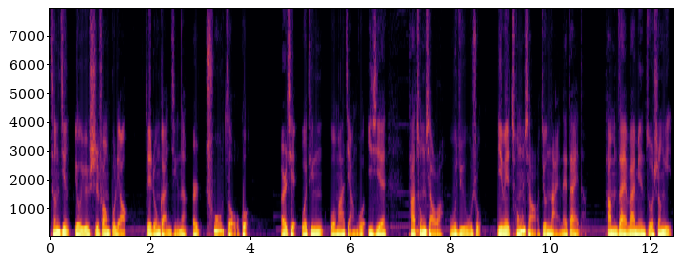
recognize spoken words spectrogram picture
曾经由于释放不了这种感情呢而出走过，而且我听我妈讲过一些，她从小啊无拘无束。因为从小就奶奶带他，他们在外面做生意。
